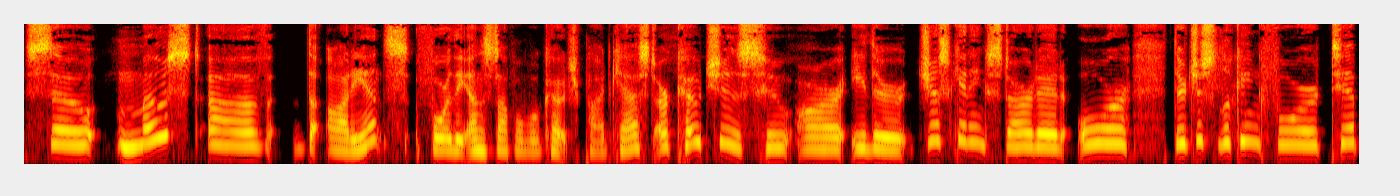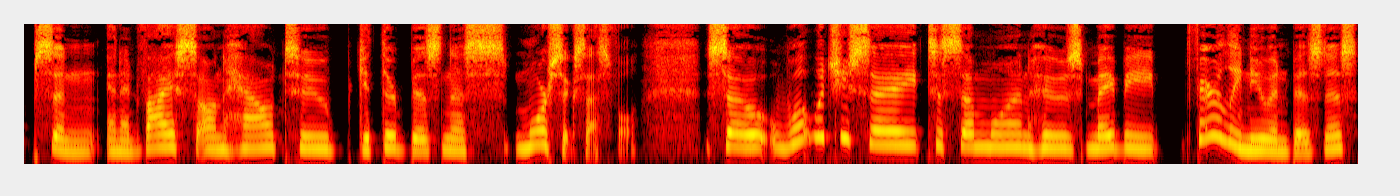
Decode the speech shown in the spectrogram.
So most of the audience for the Unstoppable Coach podcast are coaches who are either just getting started or they're just looking for tips and, and advice on how to get their business more successful. So what would you say to someone who's maybe fairly new in business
